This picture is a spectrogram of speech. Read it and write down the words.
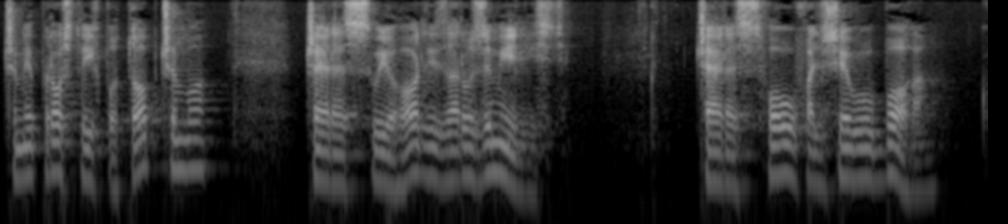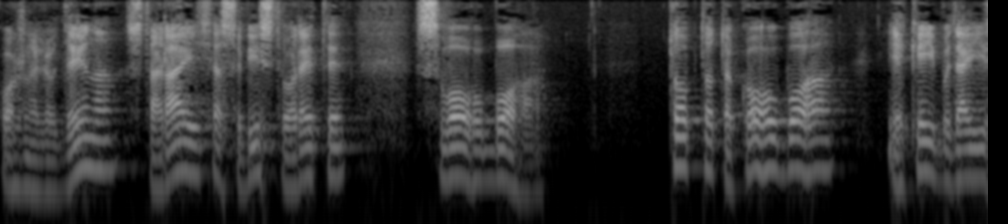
чи ми просто їх потопчемо через свою гордість зарозумілість, через свого фальшивого Бога. Кожна людина старається собі створити свого Бога, тобто такого Бога, який буде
